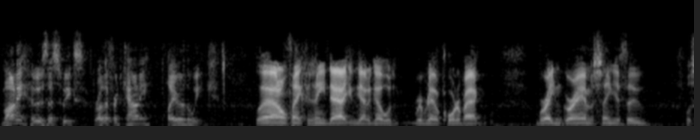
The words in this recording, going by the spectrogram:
Monty, who is this week's Rutherford County Player of the Week? Well, I don't think there's any doubt you've got to go with Riverdale quarterback Braden Graham. The senior through was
